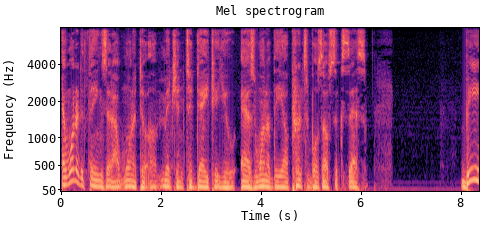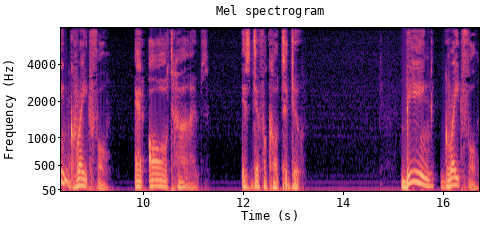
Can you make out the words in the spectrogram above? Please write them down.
and one of the things that I wanted to uh, mention today to you as one of the uh, principles of success being grateful at all times is difficult to do. Being grateful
